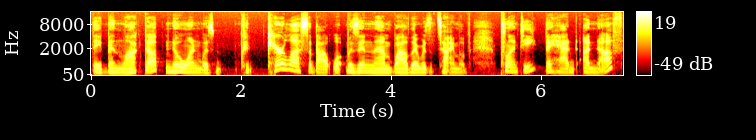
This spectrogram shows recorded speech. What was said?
They've been locked up. No one was care less about what was in them while there was a time of plenty. They had enough.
